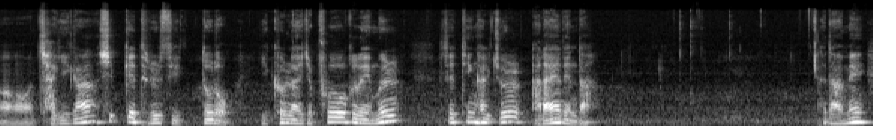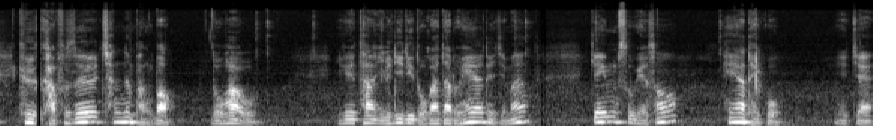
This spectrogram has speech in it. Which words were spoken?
어, 자기가 쉽게 들을 수 있도록 이퀄라이저 프로그램을 세팅할 줄 알아야 된다. 그 다음에 그 값을 찾는 방법, 노하우. 이게 다 일일이 노가다로 해야 되지만 게임 속에서 해야 되고 이제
